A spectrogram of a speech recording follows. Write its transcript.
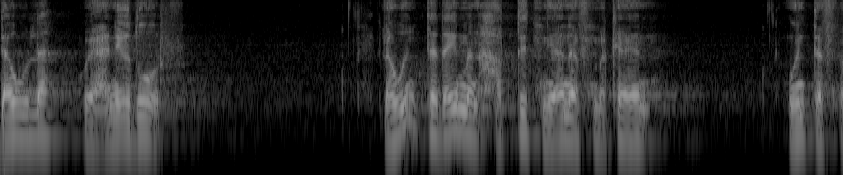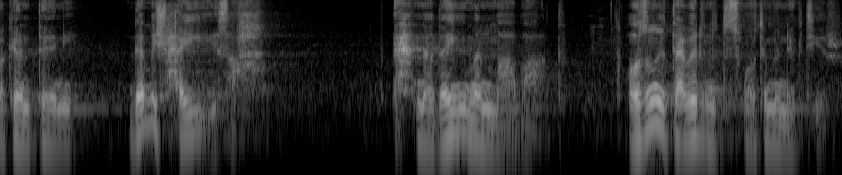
دولة ويعني إيه دور. لو انت دايما حطيتني أنا في مكان وانت في مكان تاني ده مش حقيقي صح؟ إحنا دايما مع بعض. وأظن التعبير أنتوا سمعتوه مني كتير.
